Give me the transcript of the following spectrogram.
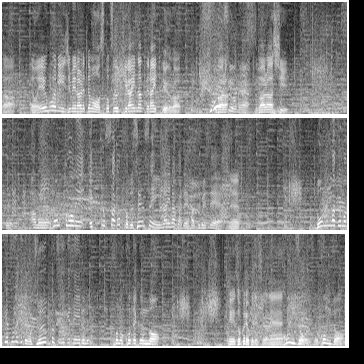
さあでも A4 にいじめられてもスト2嫌いになってないっていうのがそうっすよね。素晴らしい。であの本当に X サガットで先生いない中で始めてね。どんだけ負け続けてもずーっと続けているこの小手くんの。継続力ですよね。根性ですよ根性。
